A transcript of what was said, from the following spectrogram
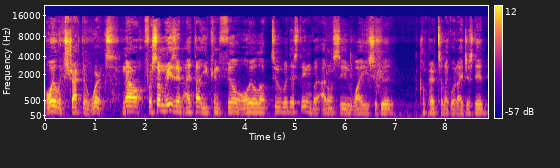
oil extractor works. Now, for some reason, I thought you can fill oil up too with this thing, but I don't see why you should do it compared to like what I just did.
